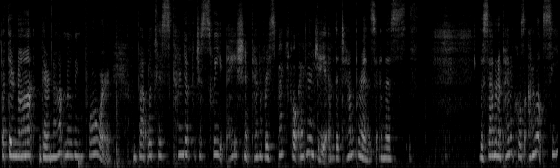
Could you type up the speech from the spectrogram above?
But they're not they're not moving forward. But with this kind of just sweet patient kind of respectful energy of the temperance and this the Seven of Pentacles, I don't see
